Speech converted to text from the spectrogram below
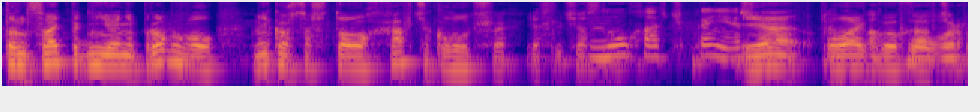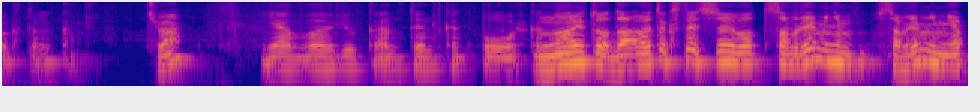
танцевать под нее не пробовал. Мне кажется, что хавчик лучше, если честно. Ну, хавчик, конечно. Я А- лайкаю хавчик только. Чего? Я варю контент как повар. как- Ну и то, да. Это, кстати, вот со временем, со временем я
